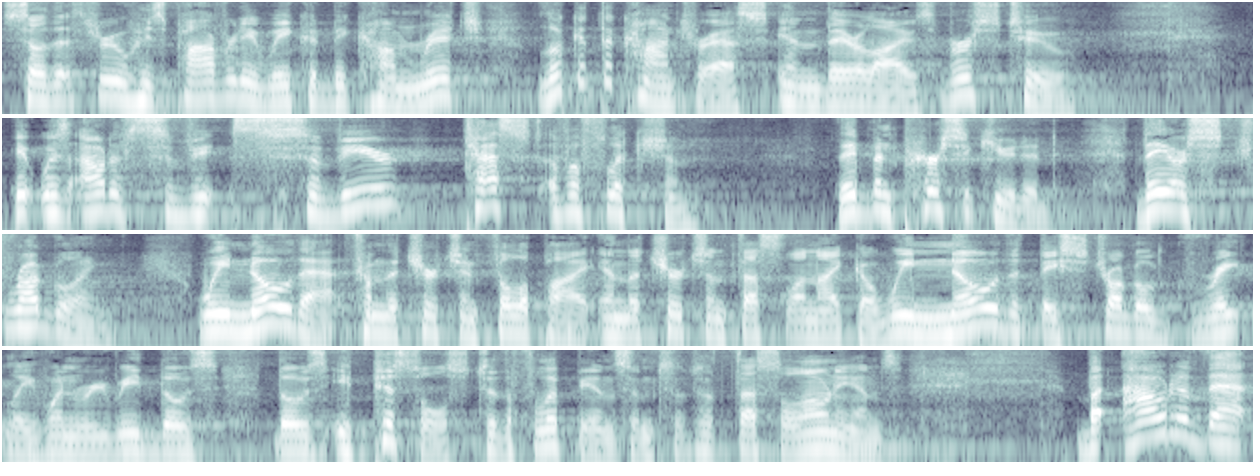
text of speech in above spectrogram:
so that through his poverty we could become rich. Look at the contrast in their lives. Verse 2 it was out of severe, severe test of affliction. They've been persecuted. They are struggling. We know that from the church in Philippi and the church in Thessalonica. We know that they struggled greatly when we read those, those epistles to the Philippians and to the Thessalonians. But out of that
